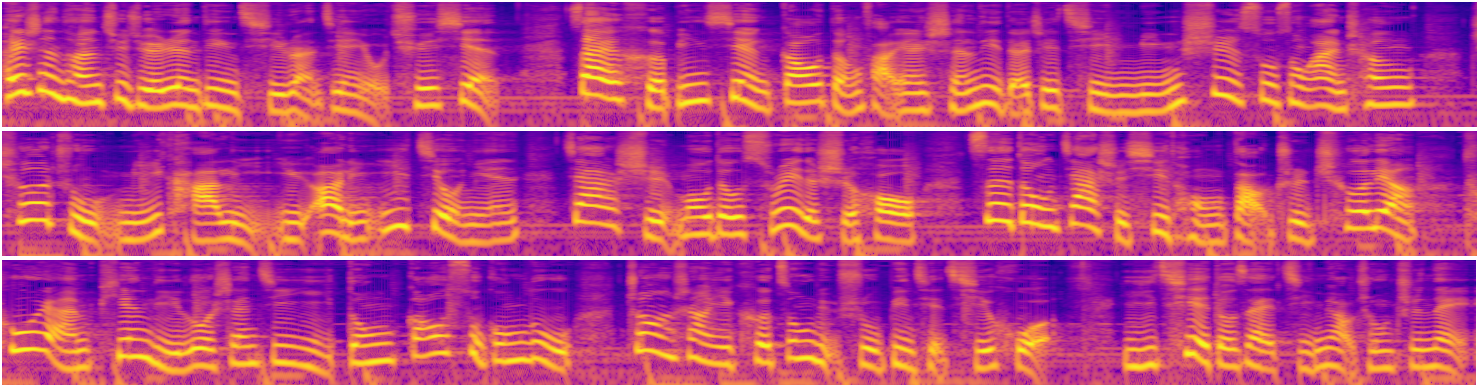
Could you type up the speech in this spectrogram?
陪审团拒绝认定其软件有缺陷。在河滨县高等法院审理的这起民事诉讼案称，车主米卡里于2019年驾驶 Model 3的时候，自动驾驶系统导致车辆突然偏离洛杉矶以东高速公路，撞上一棵棕榈树，并且起火，一切都在几秒钟之内。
